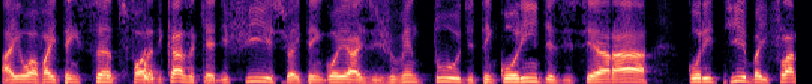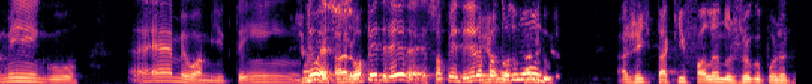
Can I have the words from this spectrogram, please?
aí o Havaí tem Santos fora de casa, que é difícil, aí tem Goiás e Juventude, tem Corinthians e Ceará, Coritiba e Flamengo. É, meu amigo, tem. Não, é só pedreira, é só pedreira para todo mundo. A gente tá aqui falando jogo por jogo.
